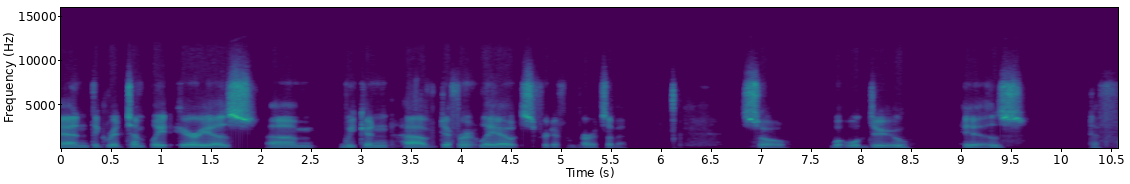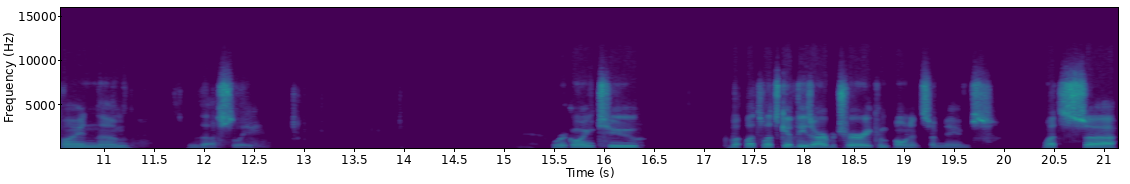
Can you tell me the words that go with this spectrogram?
And the grid template areas, um, we can have different layouts for different parts of it. So what we'll do is define them thusly. We're going to, let's, let's give these arbitrary components some names. Let's, uh,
